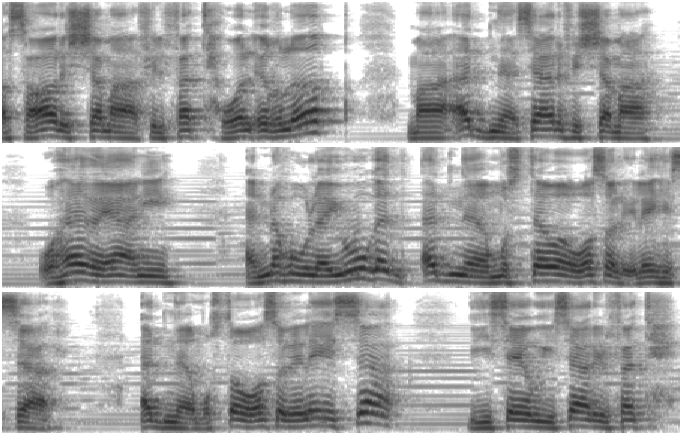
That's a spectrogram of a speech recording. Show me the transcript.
أسعار الشمعة في الفتح والإغلاق مع أدنى سعر في الشمعة وهذا يعني أنه لا يوجد أدنى مستوى وصل إليه السعر. أدنى مستوى وصل إليه السعر بيساوي سعر الفتح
